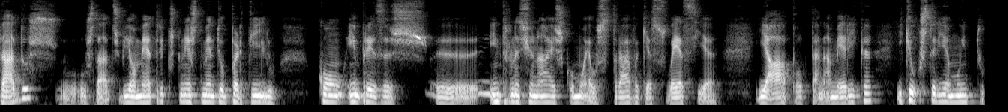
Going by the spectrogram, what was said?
dados, os dados biométricos que neste momento eu partilho com empresas uh, internacionais como é o Strava, que é a Suécia, e a Apple, que está na América, e que eu gostaria muito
